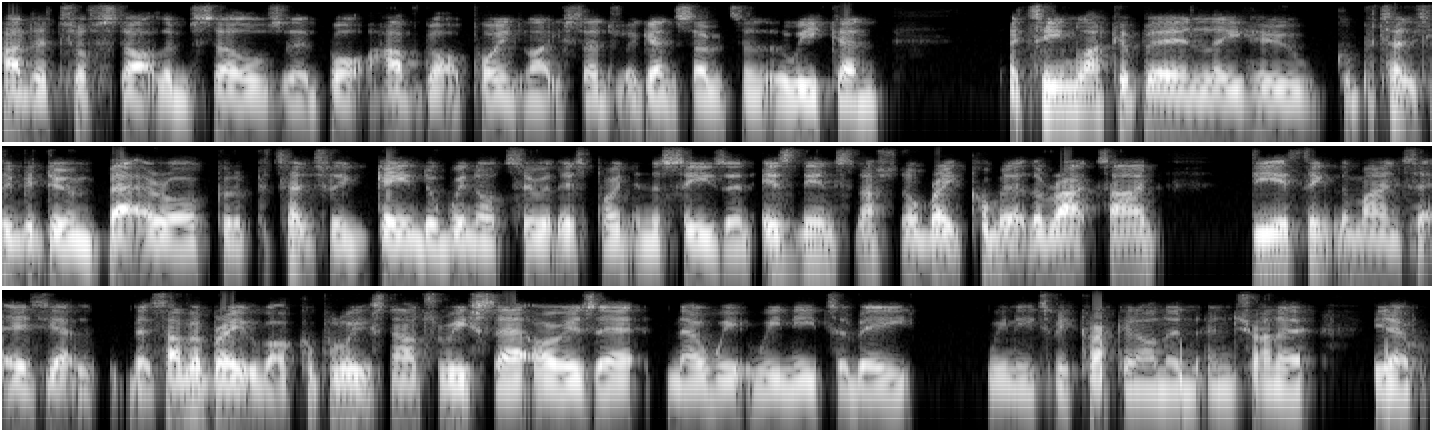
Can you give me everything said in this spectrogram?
had a tough start themselves, uh, but have got a point, like you said, against Everton at the weekend a team like a Burnley who could potentially be doing better or could have potentially gained a win or two at this point in the season, is the international break coming at the right time? Do you think the mindset is yeah, let's have a break, we've got a couple of weeks now to reset, or is it no, we, we need to be we need to be cracking on and, and trying to, you know,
